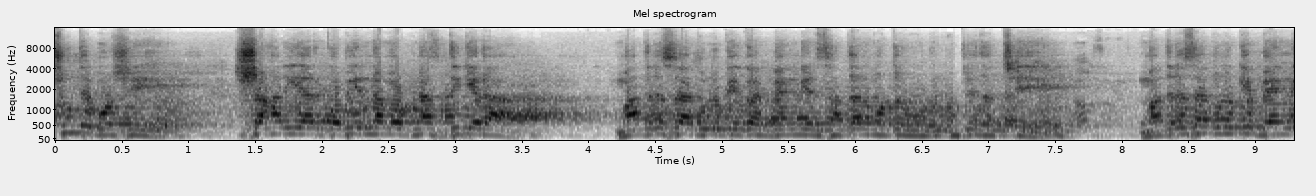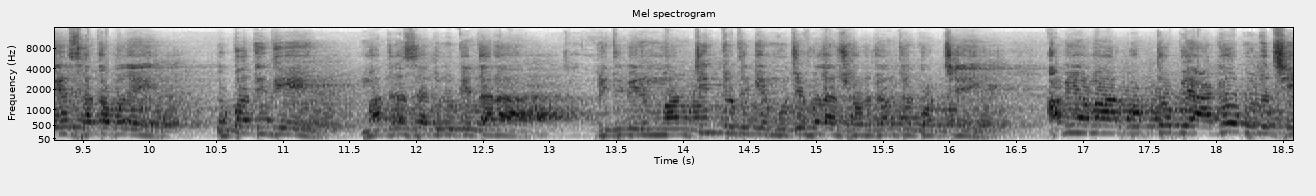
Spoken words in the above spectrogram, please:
শুতে বসে শাহরিয়ার কবির নামক নাস্তিকেরা মাদ্রাসাগুলোকে ব্যাঙ্গের ছাতার মতো উঠে যাচ্ছে। মাদ্রাসাগুলোকে ব্যাঙ্গের ছাতা বলে উপাধি দিয়ে মাদ্রাসাগুলোকে তারা পৃথিবীর মানচিত্র থেকে মুছে ফেলার ষড়যন্ত্র করছে। আমি আমার বক্তব্যে আগেও বলেছি,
